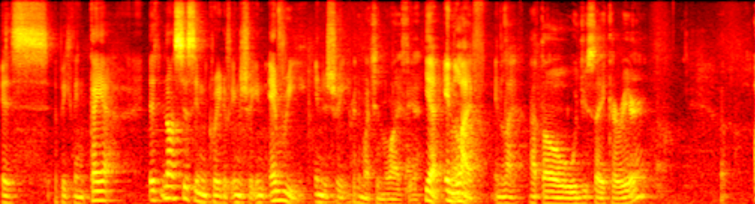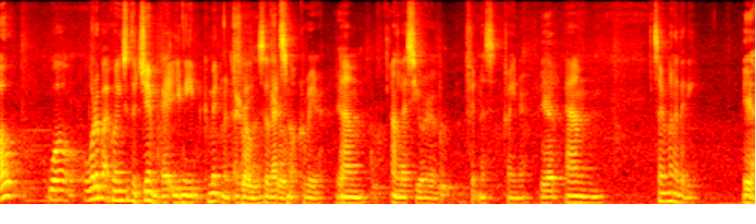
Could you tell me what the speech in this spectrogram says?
is a big thing kayak it's not just in creative industry in every industry Pretty much in life ya. yeah in life in life Atau would you say career? oh well what about going to the gym kayak you need commitment as well True, so that's true. not career Yeah. um, unless you're a fitness trainer Yeah. um, so tadi Yeah,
